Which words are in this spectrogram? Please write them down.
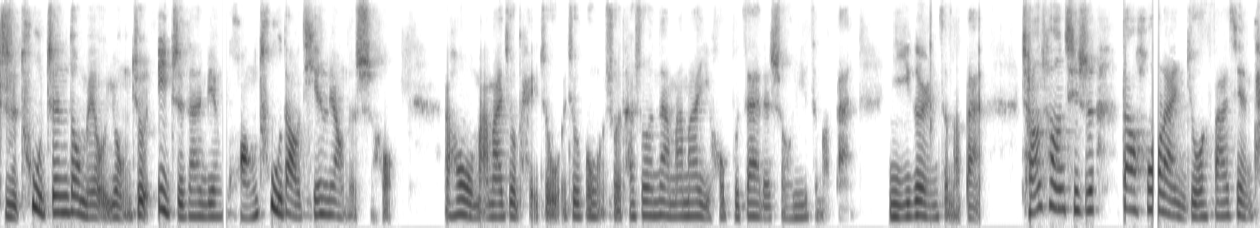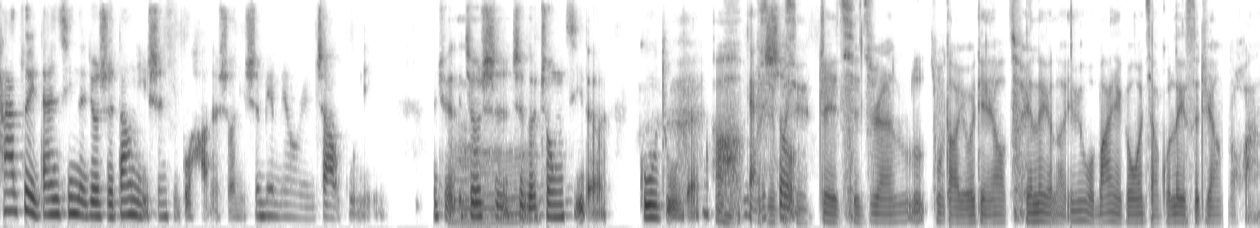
止吐针都没有用，就一直在那边狂吐到天亮的时候，然后我妈妈就陪着我，就跟我说，她说那妈妈以后不在的时候你怎么办？你一个人怎么办？常常其实到后来你就会发现，他最担心的就是当你身体不好的时候，你身边没有人照顾你，我觉得就是这个终极的。孤独的啊，感受。不行不行，这一期居然录录到有点要催泪了，因为我妈也跟我讲过类似这样的话。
